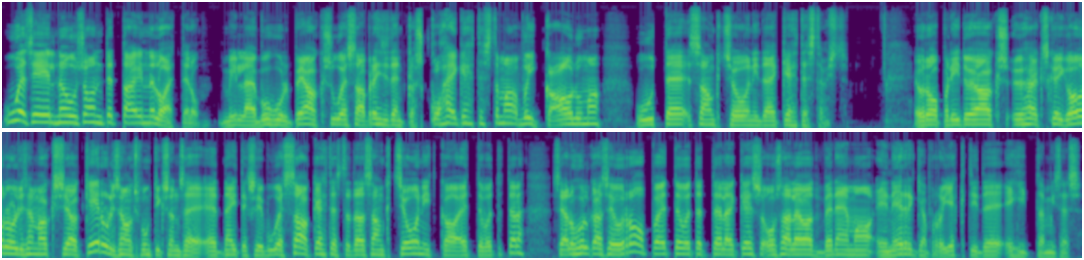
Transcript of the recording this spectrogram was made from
uues eelnõus on detailne loetelu, mille puhul peaks USA president kas kohe kehtestama või kaaluma uute sanktsioonide kehtestamist Euroopa Liidu jaoks üheks kõige olulisemaks ja keerulisemaks punktiks on see, et näiteks võib USA kehtestada sanktsioonid ka ettevõtetele, sealhulgas Euroopa ettevõtetele, kes osalevad Venemaa energiaprojektide ehitamises.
